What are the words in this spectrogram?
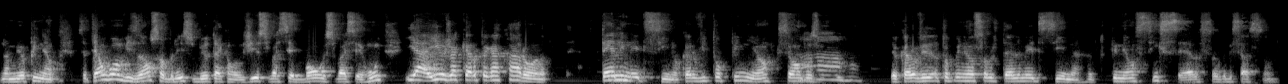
na minha opinião. Você tem alguma visão sobre isso, biotecnologia? Isso vai ser bom, isso vai ser ruim? E aí eu já quero pegar carona. Telemedicina, eu quero ouvir tua opinião, que você é uma pessoa. Eu quero ouvir a tua opinião sobre telemedicina, a tua opinião sincera sobre esse assunto.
